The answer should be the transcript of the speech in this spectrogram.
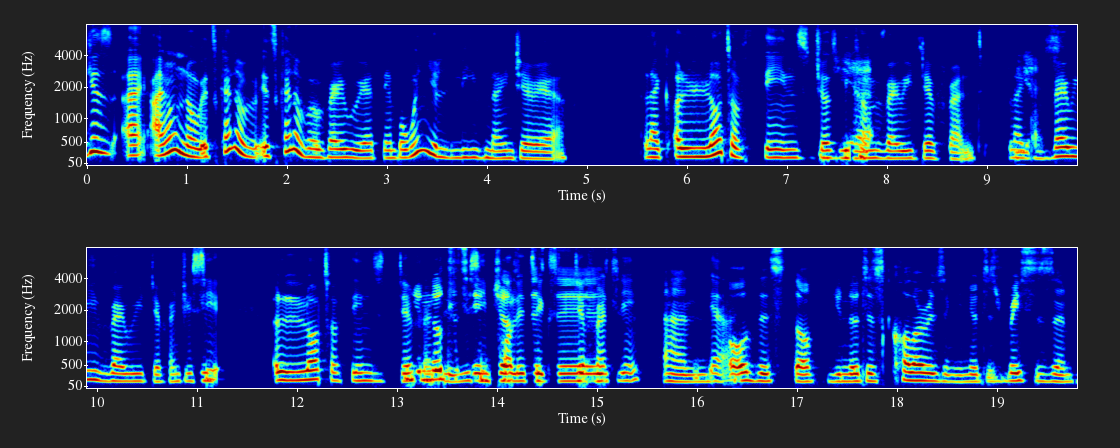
because I, I don't know, it's kind of it's kind of a very weird thing. But when you leave Nigeria, like a lot of things just become very different. Like yes very, very different. You you, see a lot of things you differently. notice You see politics injustices differently. and Yeah. all this stuff you notice colorism you notice racism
